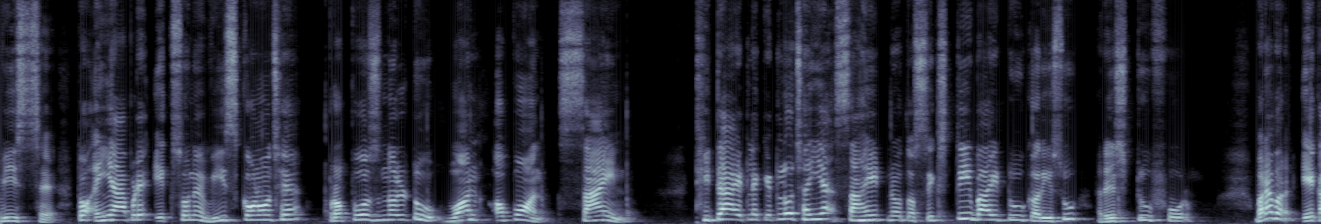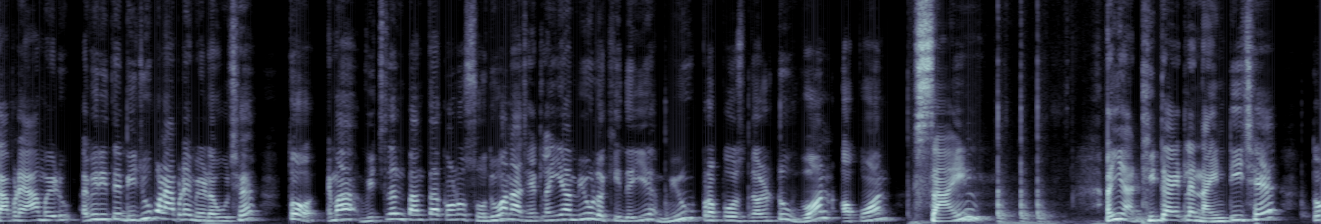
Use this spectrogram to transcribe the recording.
વીસ છે. તો અહીંયા આપણે એકસો વીસ કણો છે. Proportional to one upon sine theta એટલે કેટલો છે અહીંયા? સાહીઠનો. તો સિક્સટી બાય ટુ કરીશું રેસ ટુ ફોર બરાબર? એક આપણે આ મળ્યું. આવી રીતે બીજું પણ આપણે મેળવવું છે. તો એમાં વિચલન પામતા કણો શોધવાના છે. એટલે અહીંયા મ્યુ લખી દઈએ. Mu proportional to one upon sine અહીંયા થીટા એટલે નાઇન્ટી છે. તો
